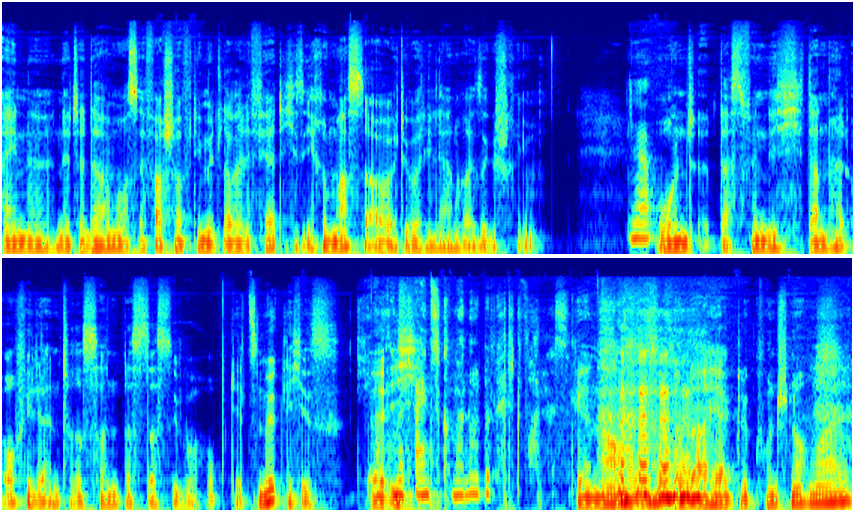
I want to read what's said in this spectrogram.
eine nette Dame aus der Fachschaft, die mittlerweile fertig ist, ihre Masterarbeit über die Lernreise geschrieben. Ja. Und das finde ich dann halt auch wieder interessant, dass das überhaupt jetzt möglich ist. Die auch äh, mit 1,0 bewertet worden ist. Genau. Von daher Glückwunsch nochmal.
